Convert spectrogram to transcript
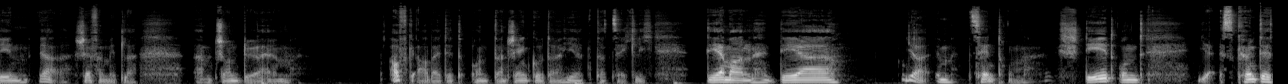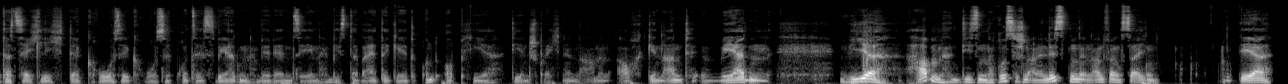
den ja, Chefermittler ähm, John Durham aufgearbeitet und Danschenko da hier tatsächlich der Mann, der ja im Zentrum steht und ja, es könnte tatsächlich der große, große Prozess werden. Wir werden sehen, wie es da weitergeht und ob hier die entsprechenden Namen auch genannt werden. Wir haben diesen russischen Analysten in Anführungszeichen, der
